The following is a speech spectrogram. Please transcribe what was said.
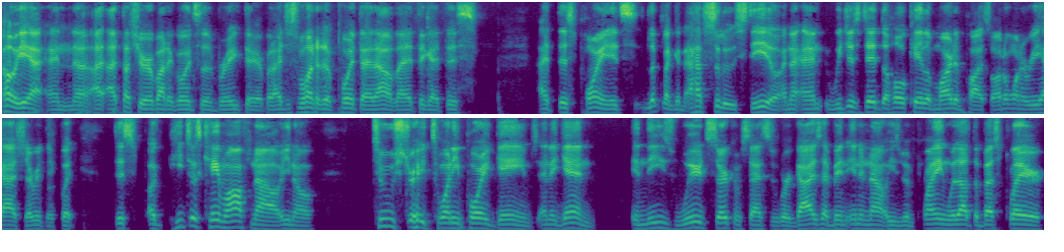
Oh yeah, and uh, I, I, thought you were about to go into the break there, but I just wanted to point that out. I think at this at this point, it's looked like an absolute steal, and and we just did the whole Caleb Martin part, so I don't want to rehash everything. But this uh, he just came off now, you know, two straight twenty point games, and again in these weird circumstances where guys have been in and out, he's been playing without the best player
